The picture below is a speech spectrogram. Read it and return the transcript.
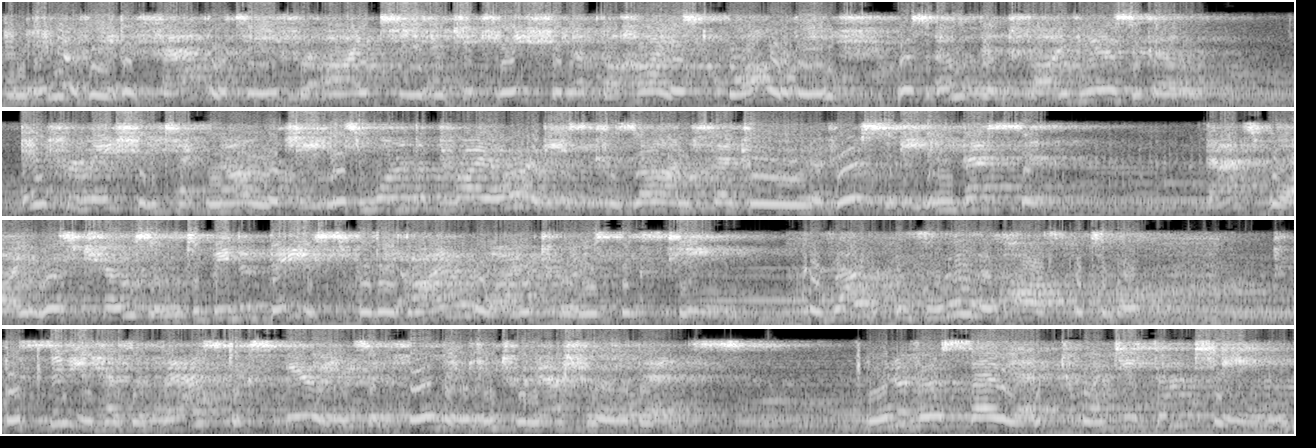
An innovative faculty for IT education of the highest quality was opened five years ago. Information technology is one of the priorities Kazan Federal University invests in. That's why it was chosen to be the base for the IOI 2016. Kazan is really hospitable. The city has a vast experience in holding international events. Universiade 2013,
